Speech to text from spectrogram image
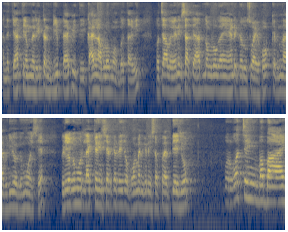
અને ત્યાંથી અમને રિટર્ન ગિફ્ટ આપી હતી, કાલના વ્લોગમાં બતાવી. તો ચાલો, એની સાથે આજનો વ્લોગ અહીંયા એન્ડ કરું છું. આઈ હોપ કે તમને આ વીડિયો ગમો હશે. વીડિયો ગમો લાઈક કરીને શેર કરી દેજો કોમેન્ટ કરીને સબસ્ક્રાઈબ દેજો. ફોર વોચિંગ બાય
